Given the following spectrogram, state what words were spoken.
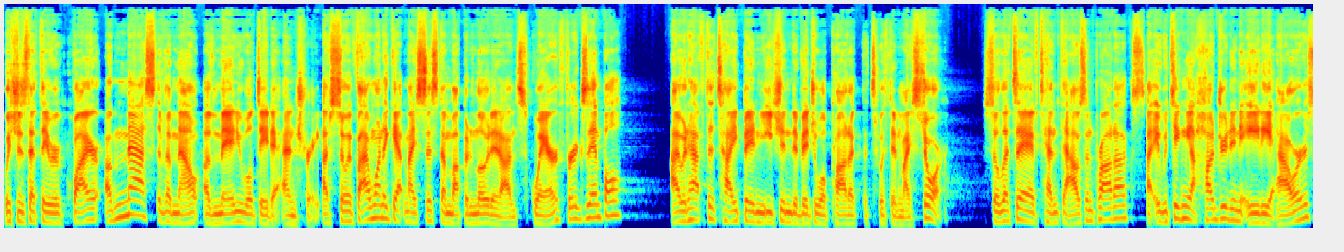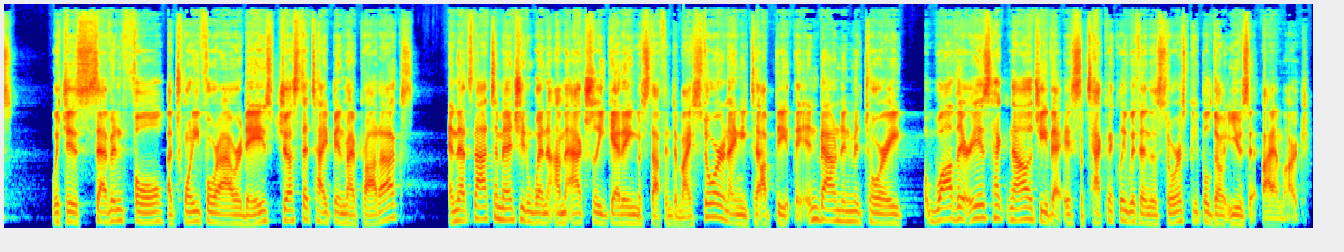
which is that they require a massive amount of manual data entry. Uh, so if I want to get my system up and loaded on Square, for example, I would have to type in each individual product that's within my store. So let's say I have 10,000 products. It would take me 180 hours, which is seven full uh, 24 hour days just to type in my products. And that's not to mention when I'm actually getting stuff into my store and I need to update the inbound inventory. While there is technology that is technically within the stores, people don't use it by and large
